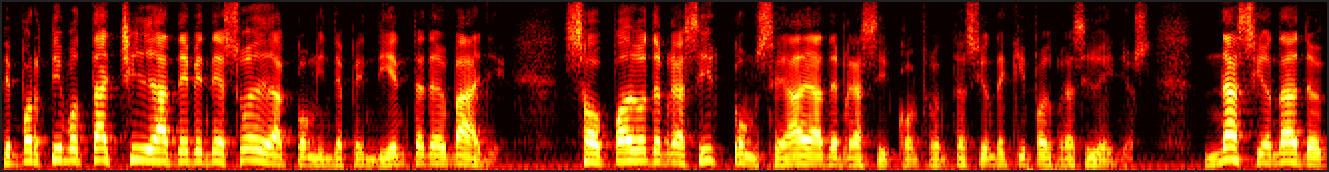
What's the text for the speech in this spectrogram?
Deportivo Táchira de Venezuela con Independiente del Valle. Sao Paulo de Brasil con Ceará de Brasil, confrontación de equipos brasileños. Nacional de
